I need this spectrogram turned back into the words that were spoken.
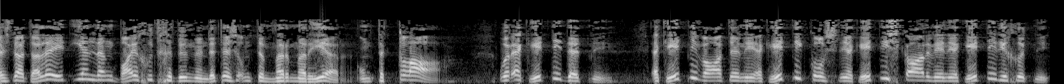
Is dat hulle het een ding baie goed gedoen en dit is om te murmureer, om te kla. Oor ek het nie dit nie ek het nie water nie, ek het nie kos nie, ek het nie skaarwee nie, ek het nie die goed nie.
